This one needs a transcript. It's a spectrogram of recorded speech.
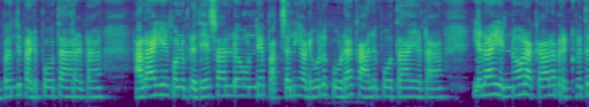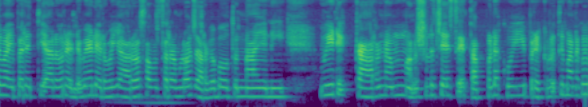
ఇబ్బంది పడిపోతారట. అలాగే కొన్ని ప్రదేశాల్లో ఉండే పచ్చని అడవులు కూడా కాలిపోతాయట. ఇలా ఎన్నో రకాల ప్రకృతి వైపరీత్యాలు రెండు వేల ఇరవై ఆరో సంవత్సరంలో జరగబోతున్నాయని. వీటికి కారణం మనుషులు చేసే తప్పులకు ఈ ప్రకృతి మనకు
